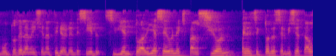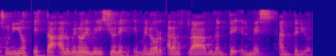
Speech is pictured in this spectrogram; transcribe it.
puntos de la medición anterior. Es decir, si bien todavía se ve una expansión en el sector de servicios de Estados Unidos, esta a lo menos en mediciones es menor a la mostrada durante el mes anterior.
